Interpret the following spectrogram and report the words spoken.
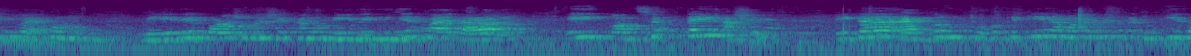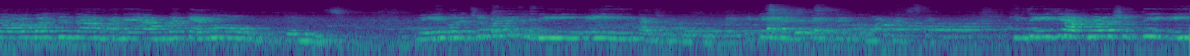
কিন্তু মেয়েদের পড়াশোনা শেখানো, মেয়েদের নিজের পায়ে দাঁড়ানো, এই কনসেপ্টটাই আসে না। এটা একদম ছোট থেকেই আমাদের ভিতরে ঢুকিয়ে দেওয়া হয় যে, না মানে আমরা কেন জন্মেছি মেয়ে মানে তুমি এই কাজগুলো করবে, এটাই এক্সপেক্টেড তোমার কাছ থেকে। কিন্তু এই যে আপনারা সত্যি এই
